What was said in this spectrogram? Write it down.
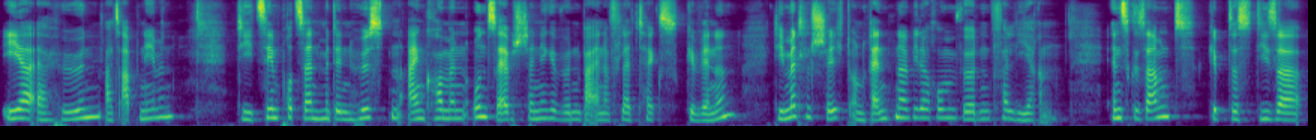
eher erhöhen als abnehmen. Die 10 Prozent mit den höchsten Einkommen und Selbstständige würden bei einer Flat Tax gewinnen. Die Mittelschicht und Rentner wiederum würden verlieren. Insgesamt gibt es dieser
